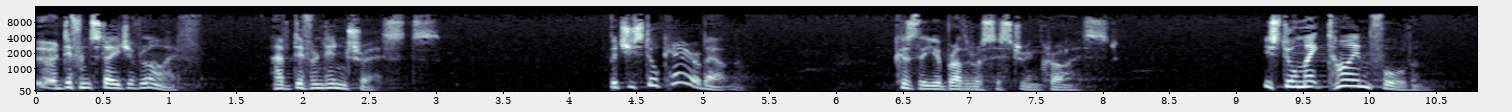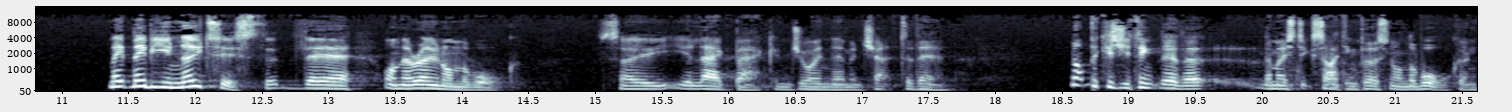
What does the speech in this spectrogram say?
a different stage of life, have different interests, but you still care about them because they're your brother or sister in Christ. You still make time for them. Maybe you notice that they're on their own on the walk, so you lag back and join them and chat to them. Not because you think they're the, the most exciting person on the walk and,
